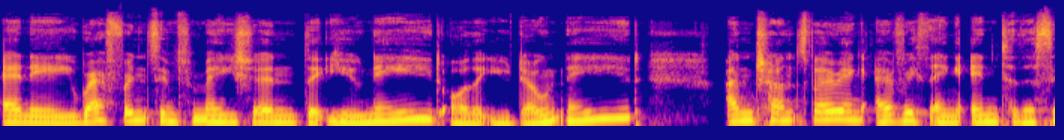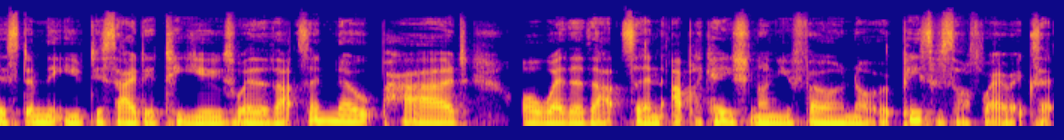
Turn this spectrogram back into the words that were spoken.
any reference information that you need or that you don't need, and transferring everything into the system that you've decided to use, whether that's a notepad or whether that's an application on your phone or a piece of software, etc.,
